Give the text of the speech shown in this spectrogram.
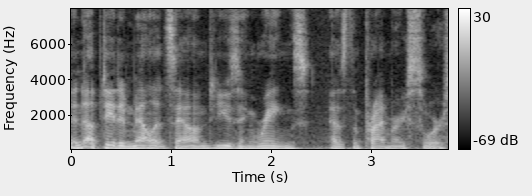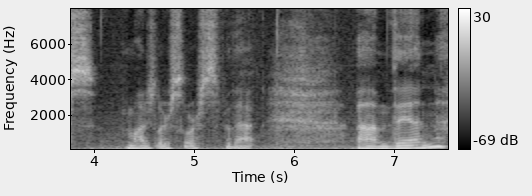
an updated mallet sound using rings as the primary source, modular source for that. Um, then,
